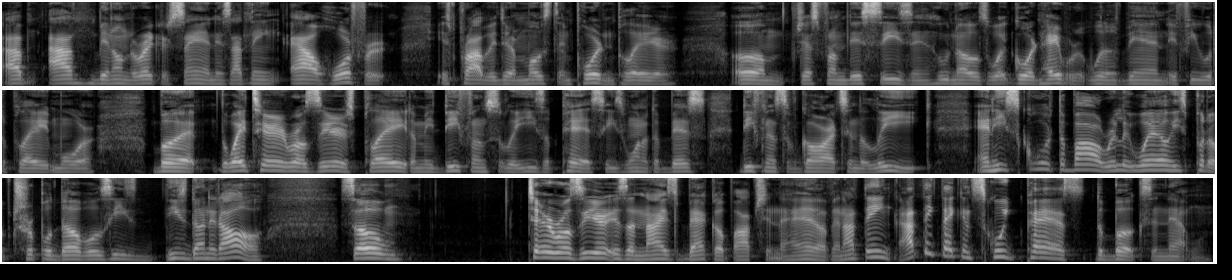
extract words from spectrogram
I've, I've been on the record saying this. I think Al Horford is probably their most important player um, just from this season. Who knows what Gordon Hayward would have been if he would have played more. But the way Terry Rozier has played, I mean, defensively, he's a pest. He's one of the best defensive guards in the league. And he scored the ball really well. He's put up triple doubles. He's he's done it all. So Terry Rozier is a nice backup option to have. And I think I think they can squeak past the Bucks in that one.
